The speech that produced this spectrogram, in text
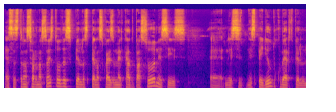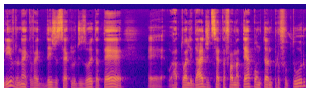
Essas transformações todas pelas, pelas quais o mercado passou nesses, é, nesse, nesse período coberto pelo livro, né? Que vai desde o século XVIII até é, a atualidade, de certa forma, até apontando para o futuro,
